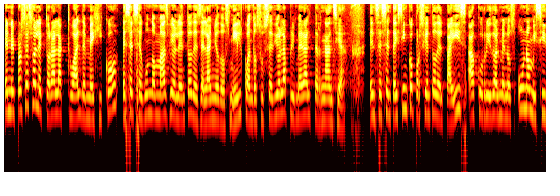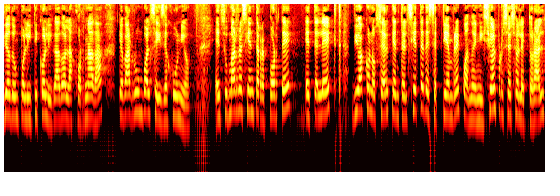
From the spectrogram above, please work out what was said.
En el proceso electoral actual de México es el segundo más violento desde el año 2000, cuando sucedió la primera alternancia. En 65% del país ha ocurrido al menos un homicidio de un político ligado a la jornada que va rumbo al 6 de junio. En su más reciente reporte, Etelect dio a conocer que entre el 7 de septiembre, cuando inició el proceso electoral,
